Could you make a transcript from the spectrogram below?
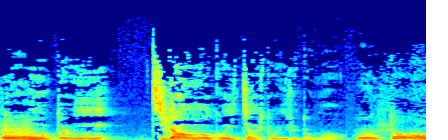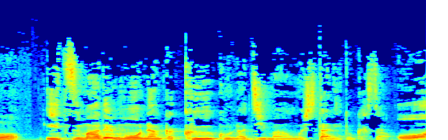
本当に違う方向行っちゃう人いると思う。本当いつまでもなんか空虚な自慢をしたりとかさ、お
